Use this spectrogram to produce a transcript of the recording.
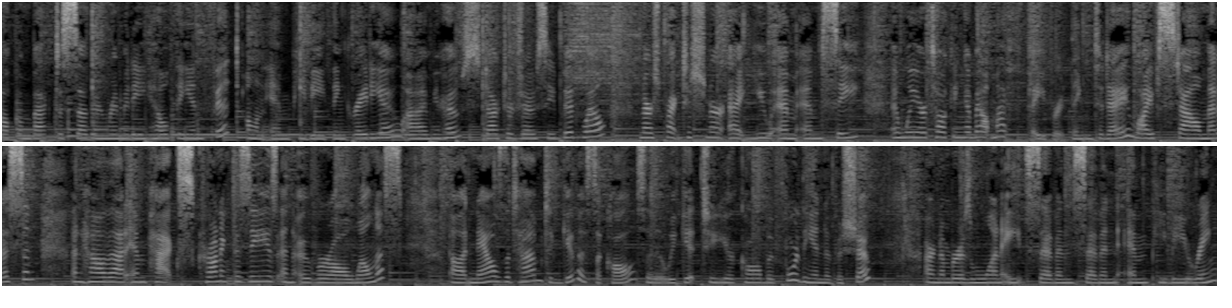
Welcome back to Southern Remedy Healthy and Fit on MPB Think Radio. I'm your host, Dr. Josie Bidwell, nurse practitioner at UMMC, and we are talking about my favorite thing today lifestyle medicine and how that impacts chronic disease and overall wellness. Uh, now's the time to give us a call so that we get to your call before the end of the show. Our number is 1 877 MPB Ring.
